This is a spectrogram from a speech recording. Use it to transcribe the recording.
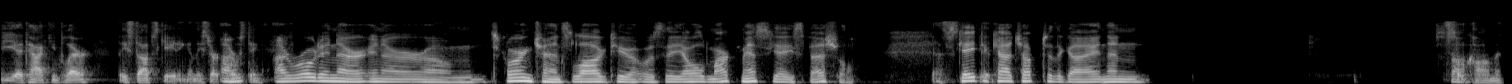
the attacking player, they stop skating and they start coasting. I, I wrote in our in our um, scoring chance log to you. It was the old Mark Messier special. Skate to catch up to the guy, and then stop. so common.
